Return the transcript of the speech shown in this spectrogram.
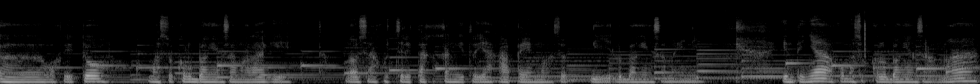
E, waktu itu masuk ke lubang yang sama lagi. Nggak usah aku ceritakan gitu ya apa yang maksud di lubang yang sama ini. Intinya aku masuk ke lubang yang sama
